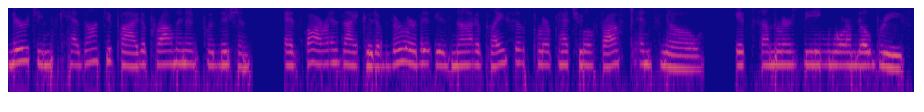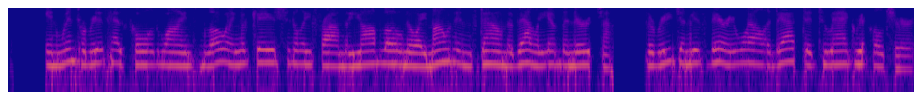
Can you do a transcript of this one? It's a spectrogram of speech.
Nerchinsk has occupied a prominent position. As far as I could observe it is not a place of perpetual frost and snow, its summers being warm though brief. In winter it has cold winds blowing occasionally from the Yablonoi mountains down the valley of the Nercha. The region is very well adapted to agriculture,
